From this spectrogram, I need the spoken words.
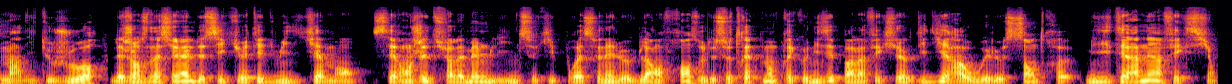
Mardi toujours, l'Agence nationale de sécurité du médicament s'est rangée sur la même ligne, ce qui pourrait sonner le glas en France de ce traitement préconisé par l'infectiologue Didier Raoult et le Centre Méditerranée Infection.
